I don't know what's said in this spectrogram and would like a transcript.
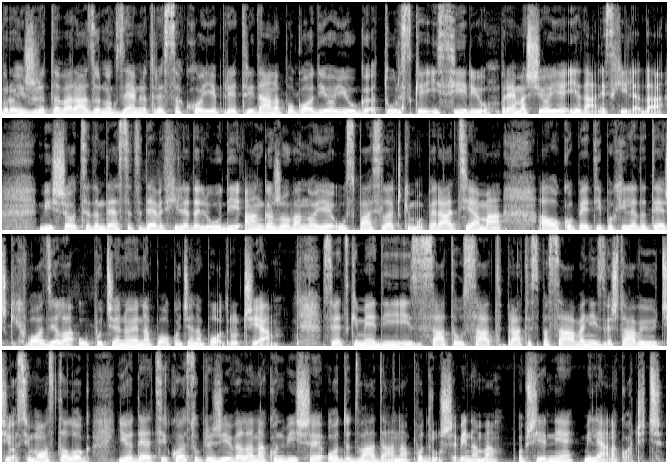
Broj žrtava razornog zemljotresa koji je pre tri dana pogodio jug Turske i Siriju premašio je 11.000. Više od 79.000 ljudi angažovano je u spasilačkim operacijama, a oko 5.500 teških vozila upućeno je na pogođena područja. Svetski mediji iz sata u sat prate spasavanje izveštavajući osim ostalog i o deci koja su preživela nakon više od dva dana pod ruševinama. Opširnije Miljana Kočić.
